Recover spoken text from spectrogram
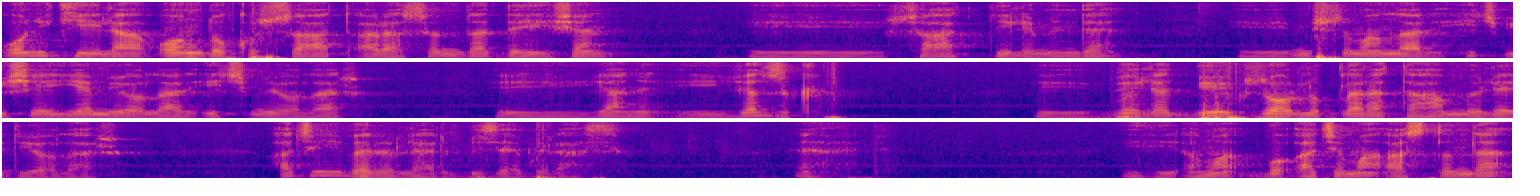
12 ila 19 saat arasında değişen e, saat diliminde e, Müslümanlar hiçbir şey yemiyorlar, içmiyorlar. E, yani yazık. E, böyle büyük zorluklara tahammül ediyorlar. Acıyı verirler bize biraz. Evet. Ama bu acıma aslında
